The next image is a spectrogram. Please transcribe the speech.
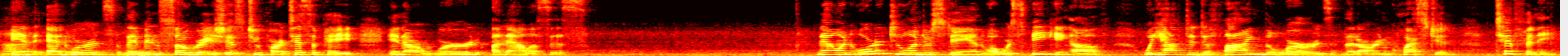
Hi. and Edwards. They've been so gracious to participate in our word analysis. Now, in order to understand what we're speaking of, we have to define the words that are in question. Tiffany,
